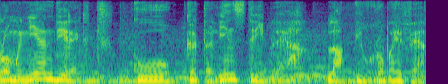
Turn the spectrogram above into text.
România în direct cu Cătălin Striblea la Europa FM.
